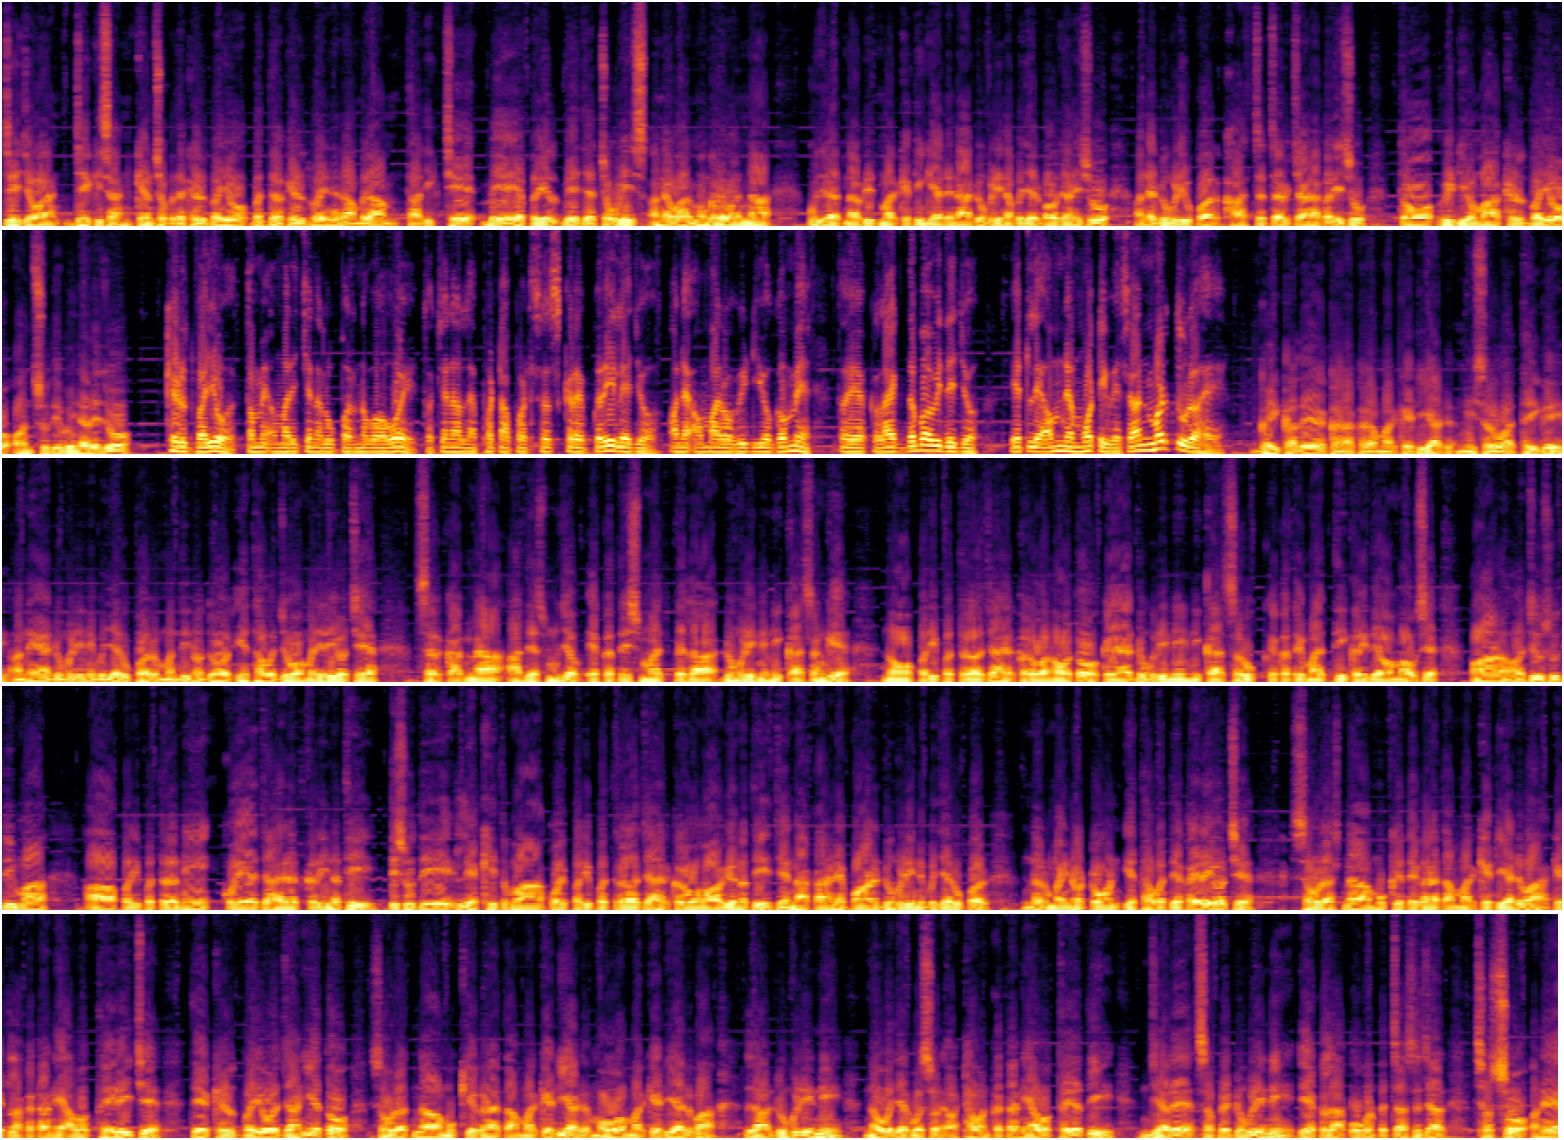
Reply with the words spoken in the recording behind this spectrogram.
જય જવાન, જય કિસાન. કેમ છો બધા ખેડૂત ભાઈઓ બધા ખેડૂત ભાઈને રામ રામ. તારીખ છે બે એપ્રિલ બે હજાર ચોવીસ અને વાર મંગળવારના ગુજરાતના વિવિધ માર્કેટિંગ યાર્ડના ડુંગળીના બજાર ભાવ જાણીશું અને ડુંગળી ઉપર ખાસ ચર્ચા વિચારણા કરીશું. તો વિડીયોમાં ખેડૂત ભાઈઓ અંત સુધી બન્યા રહેજો. ખેડૂત ભાઈઓ તમે અમારી ચેનલ ઉપર નવા હોય તો ચેનલને ફટાફટ સબસ્ક્રાઇબ કરી લેજો અને અમારો વીડિયો ગમે તો એક લાઈક દબાવી દેજો એટલે અમને મોટિવેશન મળતું રહે. ગઈકાલે ઘણા ખરા માર્કેટ યાર્ડની શરૂઆત થઈ ગઈ અને ડુંગળીની બજાર ઉપર મંદીનો દોર યથાવત જોવા મળી રહ્યો છે. સરકારના આદેશ મુજબ એકત્રીસ માર્ચ પહેલા ડુંગળીની નિકાસ અંગેનો પરિપત્ર જાહેર કરવાનો હતો કે ડુંગળીની નિકાસ શરૂ એકત્રીસ માર્ચથી કરી દેવામાં આવશે. પણ હજુ સુધીમાં આ પરિપત્રની કોઈએ જાહેરાત કરી નથી. હજી સુધી લેખિતમાં કોઈ પરિપત્ર જાહેર કરવામાં આવ્યો નથી. જેના કારણે પણ ડુંગળીની બજાર ઉપર નરમાઈનો ટોન યથાવત દેખાઈ રહ્યો છે. સૌરાષ્ટ્રના મુખ્યત્વે ગણાતા માર્કેટ યાર્ડમાં કેટલા કટાની આવક થઈ રહી છે. તે ખેડૂત ભાઈઓ જાણીએ તો સૌરાષ્ટ્રના મુખ્ય ગણાતા માર્કેટ યાર્ડ, મહુવા માર્કેટ યાર્ડમાં લાલ ડુંગળીની નવ હજાર બસો અઠાવન કટાની આવક થઈ હતી. જ્યારે સફેદ ડુંગળીની એક લાખ ઓગણપચાસ હજાર છસો અને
